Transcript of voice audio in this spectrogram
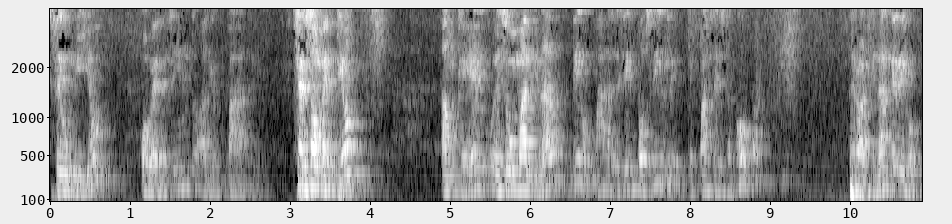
Se humilló obedeciendo a Dios Padre. Se sometió, aunque él en su humanidad dijo, Padre, es imposible que pase esta copa. Pero al final, ¿qué dijo?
